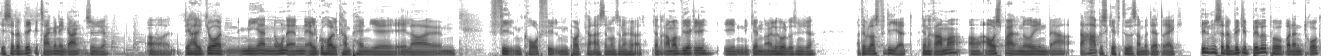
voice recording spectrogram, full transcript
Det sætter virkelig tankerne i gang, synes jeg. Og det har det gjort mere end nogen anden alkoholkampagne eller øh, film, kortfilm, podcast, jeg nogensinde har hørt. Den rammer virkelig ind igennem nøglehullet, synes jeg. Og det er vel også fordi, at den rammer og afspejler noget i en hver, der har beskæftiget sig med det at drikke. Filmen sætter virkelig billede på, hvordan druk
